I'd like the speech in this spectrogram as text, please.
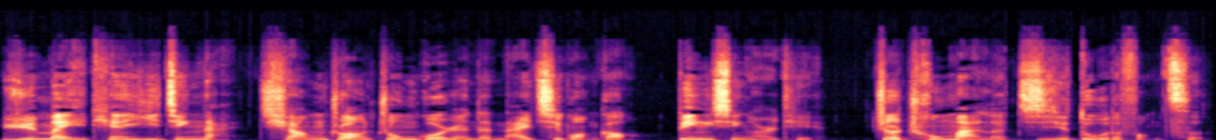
与每天一斤奶强壮中国人的奶企广告并行而贴，这充满了极度的讽刺。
